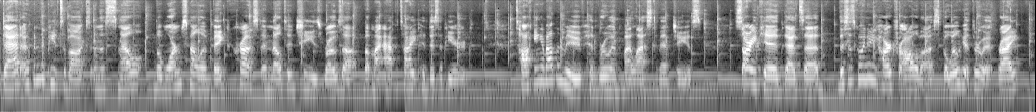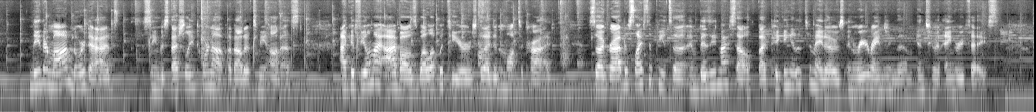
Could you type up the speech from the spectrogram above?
Dad opened the pizza box and the smell, the warm smell of baked crust and melted cheese rose up, but my appetite had disappeared. Talking about the move had ruined my last Da Vinci's. Sorry, kid, Dad said. Uh, this is going to be hard for all of us, but we'll get through it, right? Neither mom nor dad seemed especially torn up about it, to be honest. I could feel my eyeballs well up with tears, but I didn't want to cry. So I grabbed a slice of pizza and busied myself by picking at the tomatoes and rearranging them into an angry face.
